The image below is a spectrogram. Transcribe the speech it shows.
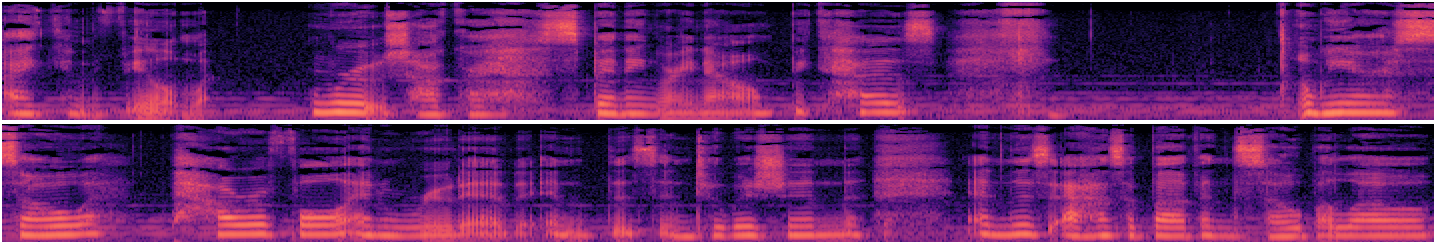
I can feel my root chakra spinning right now because we are so powerful and rooted in this intuition and this as above and so below.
